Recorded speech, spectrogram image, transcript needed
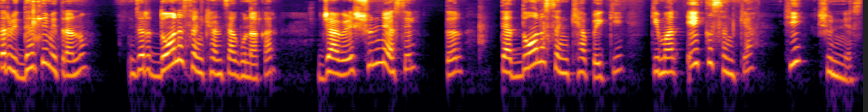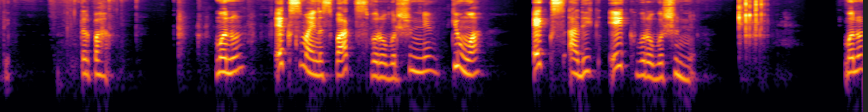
तर विद्यार्थी मित्रांनो जर दोन संख्यांचा गुणाकार ज्यावेळेस शून्य असेल तर त्या दोन संख्यापैकी किमान एक संख्या ही शून्य असते. तर पहा. म्हणून एक्स मायनस पाच बरोबर शून्य किंवा एक्स अधिक एक बरोबर शून्य. म्हणून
